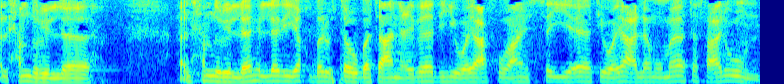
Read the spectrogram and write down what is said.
الحمد لله الحمد لله الذي يقبل التوبة عن عباده ويعفو عن السيئات ويعلم ما تفعلون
